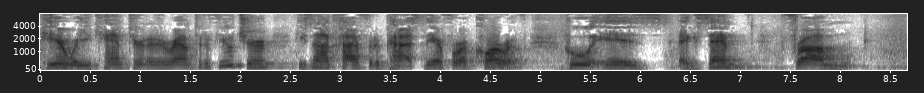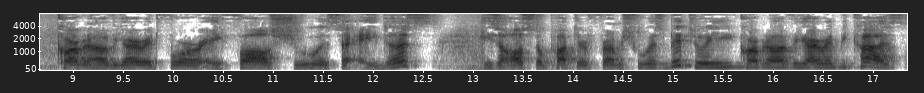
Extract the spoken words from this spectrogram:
Here, where you can't turn it around to the future, he's not chayiv for the past. Therefore, a korav who is exempt from korban of yored for a false shuas edus, he's also putter from shuas bitui korban of yored because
